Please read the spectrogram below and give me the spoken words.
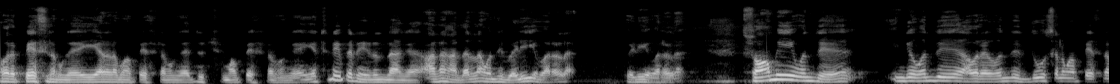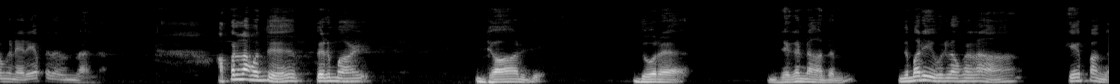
அவரை பேசினவங்க, ஏளனமாக பேசினவங்க, துச்சமாக பேசினவங்க, எத்தனை பேர் இருந்தாங்க. ஆனால் அதெல்லாம் வந்து வெளியே வரலை வெளியே வரலை சுவாமியை வந்து இங்கே வந்து அவரை வந்து தூசணமாக பேசுகிறவங்க நிறைய பேர் இருந்தாங்க. அப்போல்லாம் வந்து பெருமாள், ஜார்ஜ், துரை, ஜெகநாதன் இந்த மாதிரி உள்ளவங்கெல்லாம் கேட்பாங்க.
